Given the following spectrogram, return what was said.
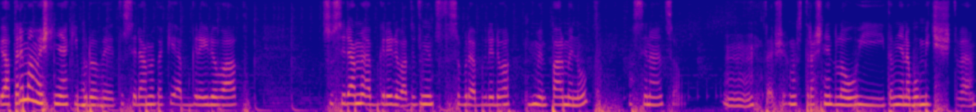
Jo a tady máme ještě nějaký budovy, to si dáme taky upgradeovat. Co si dáme upgradeovat? Je to něco, co se bude upgradeovat pár minut? Asi ne, co? Mm, to je všechno strašně dlouhý, to mě na bombič štve.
